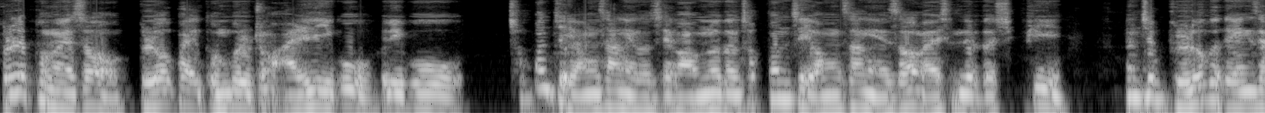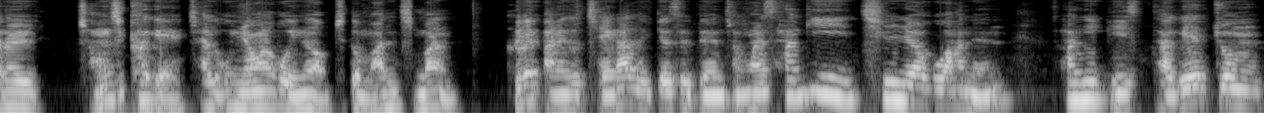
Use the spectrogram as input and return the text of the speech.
플랫폼에서 블로그파이 돈부를 좀 알리고 그리고 첫 번째 영상에서 제가 업로드한 첫 번째 영상에서 말씀드렸다시피 현재 블로그 대행사를 정직하게 잘 운영하고 있는 업체도 많지만 그에 반해서 제가 느꼈을 때는 정말 사기 치려고 하는 사기 비슷하게 좀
